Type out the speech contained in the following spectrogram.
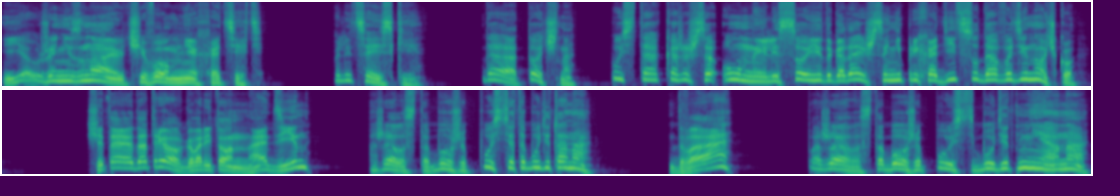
И я уже не знаю, чего мне хотеть. Полицейские. Да, точно. Пусть ты окажешься умной лисой и догадаешься не приходить сюда в одиночку. «Считаю до трех», — говорит он. «Один?» «Пожалуйста, Боже, пусть это будет она». «Два?» «Пожалуйста, Боже, пусть будет не она!»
